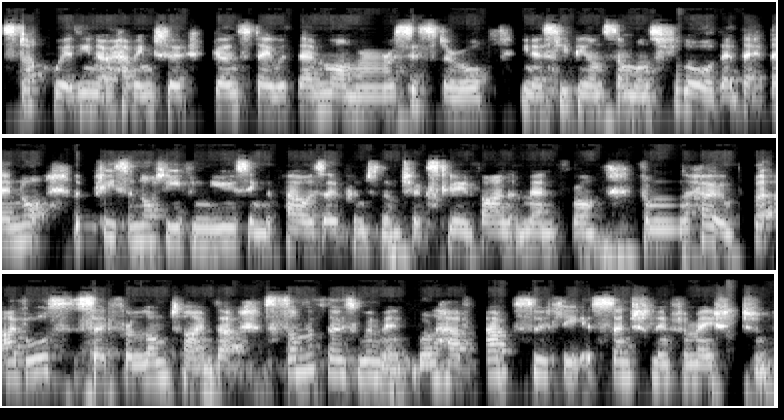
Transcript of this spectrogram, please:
stuck with, you know, having to go and stay with their mom or a sister or, you know, sleeping on someone's floor. They're, they're, they're not, the police are not even using the powers open to them to exclude violent men from, from the home. But I've also said for a long time that some of those women will have absolutely essential information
